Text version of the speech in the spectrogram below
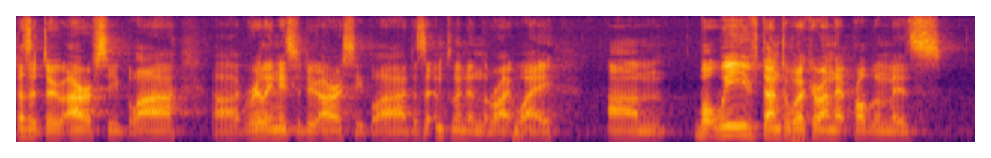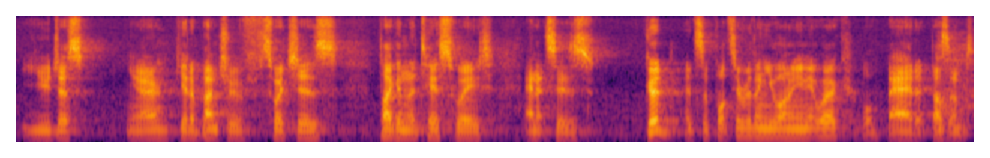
Does it do RFC blah? Uh, it really needs to do RFC blah. Does it implement it in the right way? Um, what we've done to work around that problem is you just you know, get a bunch of switches, plug in the test suite, and it says, good, it supports everything you want on your network, or bad, it doesn't.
